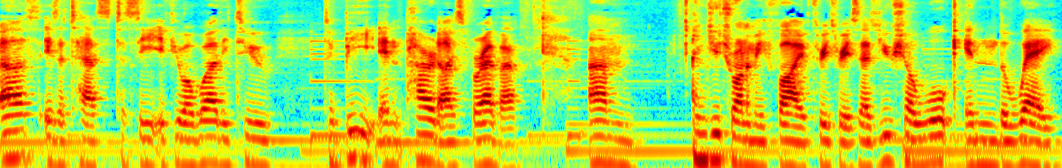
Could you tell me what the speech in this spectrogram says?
earth is a test to see if you are worthy to to be in paradise forever. Um, in Deuteronomy 5 3 3 it says, You shall walk in the way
